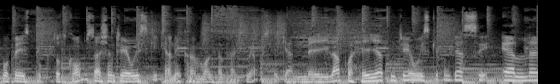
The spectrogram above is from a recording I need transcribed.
på facebook.com whisky kan ni komma i kontakt med oss. Ni kan mejla på hejatentreawhisky.se eller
